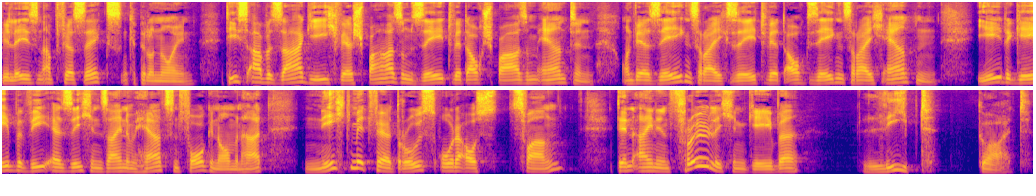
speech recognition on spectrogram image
Wir lesen ab Vers 6 in Kapitel 9. Dies aber sage ich, wer sparsam sät, wird auch sparsam ernten. Und wer segensreich sät, wird auch segensreich ernten. Jede gebe, wie er sich in seinem Herzen vorgenommen hat, nicht mit Verdruss oder aus Zwang, denn einen fröhlichen Geber liebt Gott.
